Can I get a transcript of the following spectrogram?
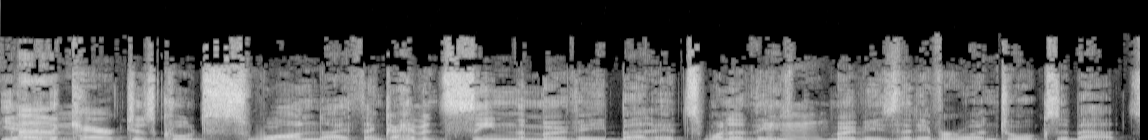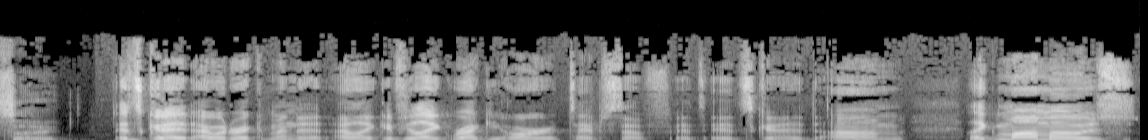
Yeah, Um, the character's called Swan, I think. I haven't seen the movie, but it's one of these movies that everyone talks about. So It's good. I would recommend it. I like if you like Rocky Horror type stuff. It's it's good. Um, like Mamo's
